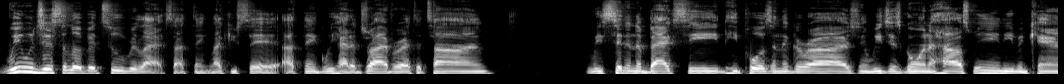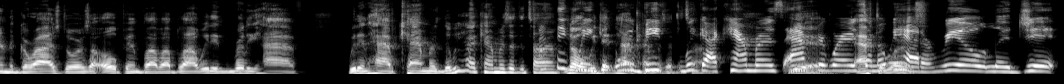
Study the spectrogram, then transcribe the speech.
We were just a little bit too relaxed. I think, like you said, I think we had a driver at the time. We sit in the back seat. He pulls in the garage, and we just go in the house. We ain't even caring. The garage doors are open. Blah blah blah. We didn't really have. We didn't have cameras. Did we have cameras at the time? No, we, we, didn't we have cameras beef- at the we got cameras Yeah, afterwards. I mean, we had a real legit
